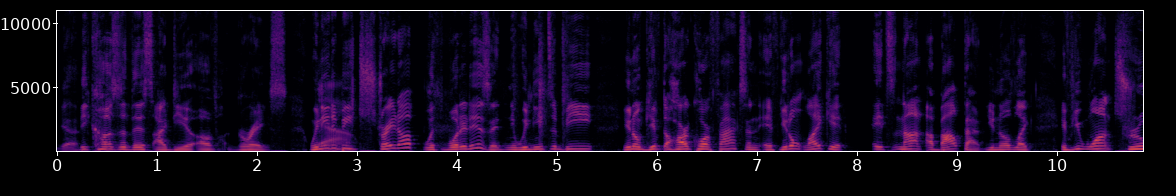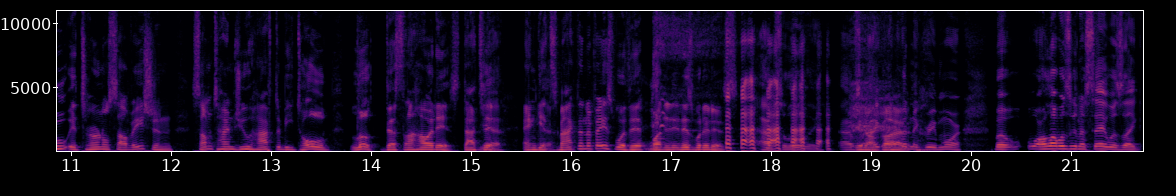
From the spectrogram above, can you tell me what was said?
Yeah. Because of this idea of grace. We need to be straight up with what it is. It, we need to be, you know, give the hardcore facts and if you don't like it, it's not about that. You know, like if you want true eternal salvation, sometimes you have to be told, look, that's not how it is. That's Yeah. it. And get Yeah. smacked in the face with it, but it is what it is. absolutely, absolutely. know, I, I couldn't agree more. But all I was gonna say was like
